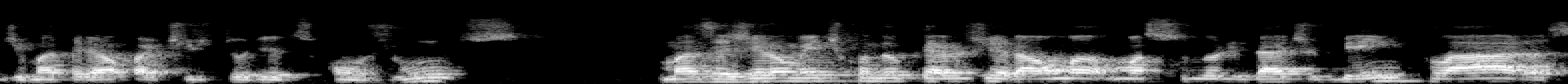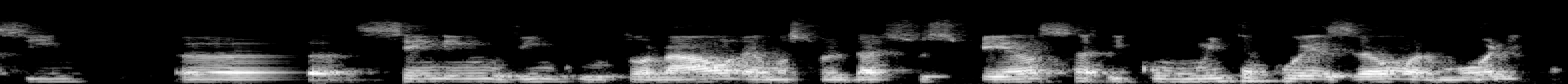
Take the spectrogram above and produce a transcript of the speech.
de, material a partir de teoria dos conjuntos, mas é geralmente quando eu quero gerar uma, uma sonoridade bem clara, assim, uh, sem nenhum vínculo tonal, né, uma sonoridade suspensa e com muita coesão harmônica,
